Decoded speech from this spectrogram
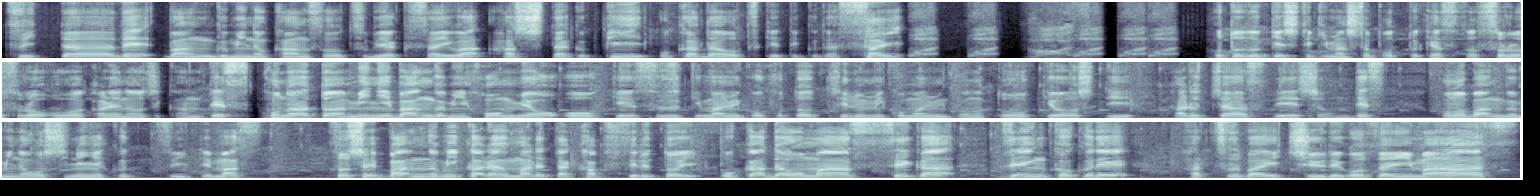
ツイッターで番組の感想をつぶやく際は、ハッシュタグ P 岡田をつけてください。お届けしてきましたポッドキャスト、そろそろお別れの時間です。この後はミニ番組、本名 OK 鈴木まみ子ことチルミコまみこの東京シティカルチャーステーションです。この番組のお尻にくっついてます。そして番組から生まれたカプセルトイ、岡田を回せが全国で発売中でございます。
